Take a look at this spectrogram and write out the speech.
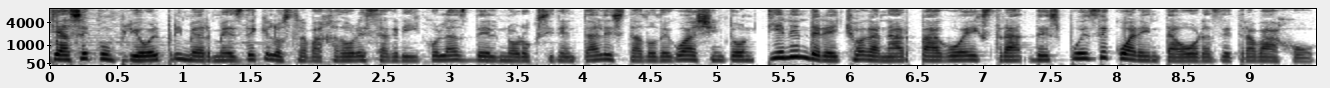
Ya se cumplió el primer mes de que los trabajadores agrícolas del noroccidental estado de Washington tienen derecho a ganar pago extra después de 40 horas de trabajo,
